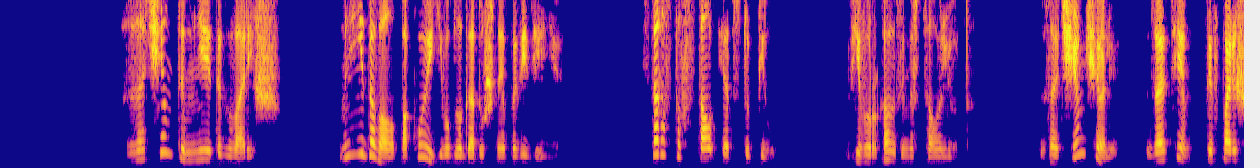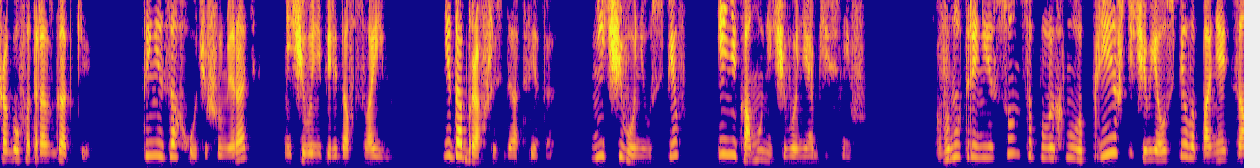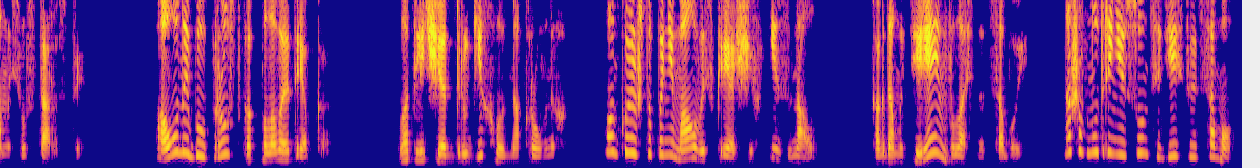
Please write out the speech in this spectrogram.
«Зачем ты мне это говоришь?» Мне не давало покоя его благодушное поведение. Староста встал и отступил. В его руках замерцал лед. «Зачем, Чали?» «Затем ты в паре шагов от разгадки. Ты не захочешь умирать, ничего не передав своим, не добравшись до ответа, ничего не успев и никому ничего не объяснив». Внутреннее солнце полыхнуло прежде, чем я успела понять замысел старосты. А он и был прост, как половая тряпка. В отличие от других хладнокровных, он кое-что понимал в искрящих и знал. Когда мы теряем власть над собой, наше внутреннее солнце действует само.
